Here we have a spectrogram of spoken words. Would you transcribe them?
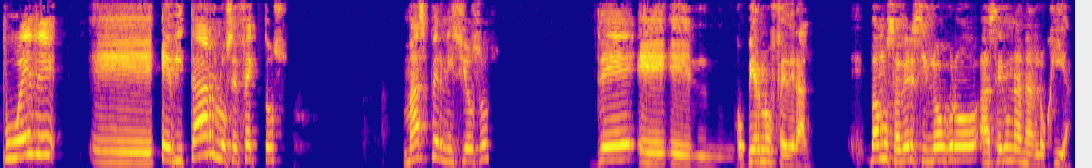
puede eh, evitar los efectos más perniciosos del de, eh, gobierno federal. Vamos a ver si logro hacer una analogía.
